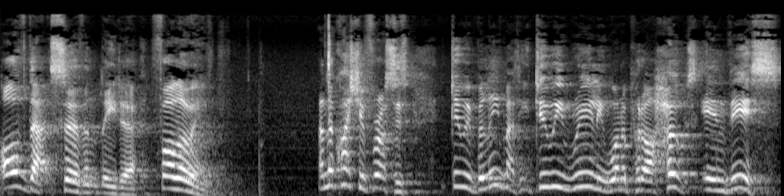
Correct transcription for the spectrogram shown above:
of that servant leader following. And the question for us is do we believe Matthew? Do we really want to put our hopes in this,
